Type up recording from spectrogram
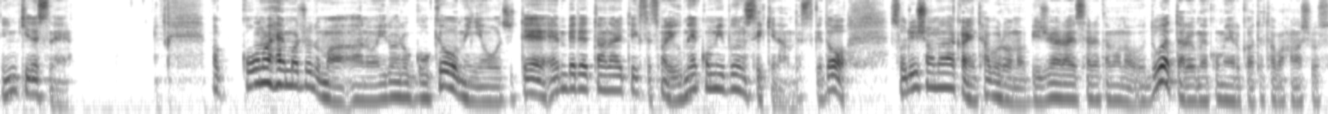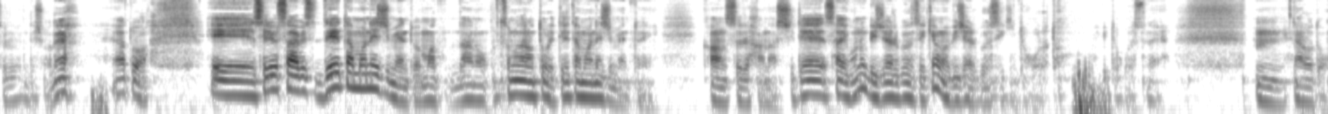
人気ですね。まあ、この辺もちょっとまああのいろいろご興味に応じてエンベデッドアナリティクスつまり埋め込み分析なんですけどソリューションの中にタブローのビジュアライズされたものをどうやったら埋め込めるかって多分話をするんでしょうね。あとは、えー、セルフサービスデータマネジメントは、まあ、あのその名の通りデータマネジメントに関する話で最後のビジュアル分析はまあビジュアル分析のところというところですね。うん、なるほど。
